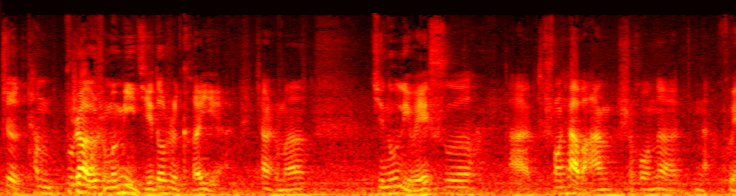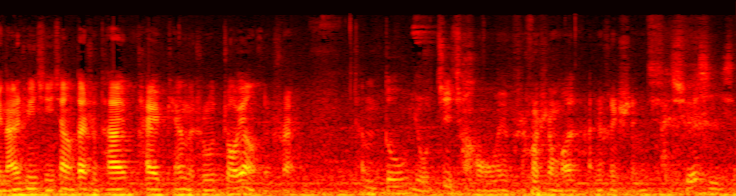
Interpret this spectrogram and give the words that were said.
这他们不知道有什么秘籍，都是可以，像什么基努里维斯，他双下巴时候那那毁男神形象，但是他拍片的时候照样很帅。他们都有技巧，我也不知道什么，反正很神奇。哎学习一下。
